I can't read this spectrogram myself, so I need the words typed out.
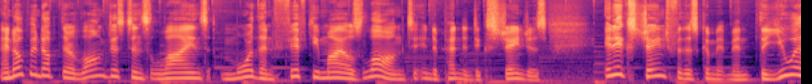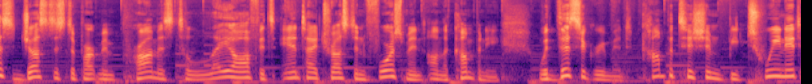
and opened up their long distance lines more than 50 miles long to independent exchanges. In exchange for this commitment, the U.S. Justice Department promised to lay off its antitrust enforcement on the company. With this agreement, competition between it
